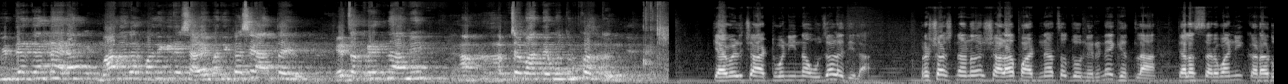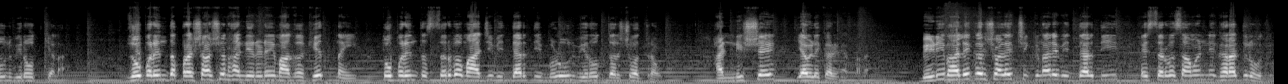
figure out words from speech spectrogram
विद्यार्थ्यांना ना महानगरपालिकेच्या शाळेमध्ये कसे आणता येईल याचा प्रयत्न आम्ही आमच्या माध्यमातून करतोय. त्यावेळच्या आठवणींना उजाळा दिला. प्रशासनानं शाळा पाडण्याचा जो निर्णय घेतला त्याला सर्वांनी कडाडून विरोध केला. जोपर्यंत प्रशासन हा निर्णय मागे घेत नाही तोपर्यंत सर्व माजी विद्यार्थी मिळून विरोध दर्शवत राहू. हा निश्चय यावेळी करण्यात आला. बीडी भालेकर शाळेत शिकणारे विद्यार्थी हे सर्वसामान्य घरातील होते.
